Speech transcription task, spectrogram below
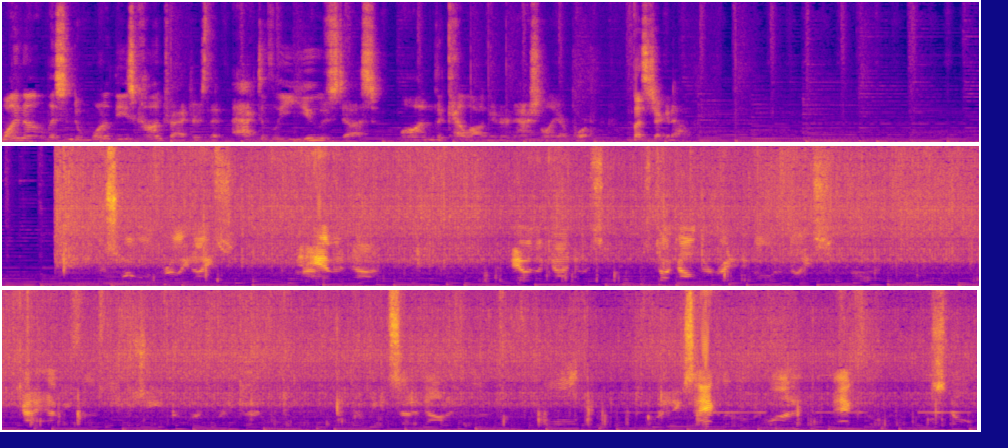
Why not listen to one of these contractors that actively used us on the Kellogg International Airport? Let's check it out. Uh, stuck out there ready to go nice. Uh, kind of heavy for this little machine, but pretty good. We set it down the put it exactly where we backfill stone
